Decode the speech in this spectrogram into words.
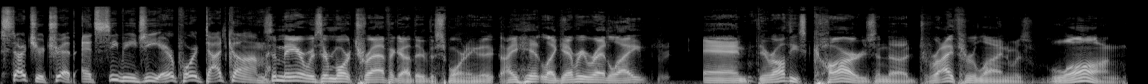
Start your trip at CVGAirport.com. So, Mayor, was there more traffic out there this morning? I hit like every red light, and there were all these cars, and the drive-through line was long.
